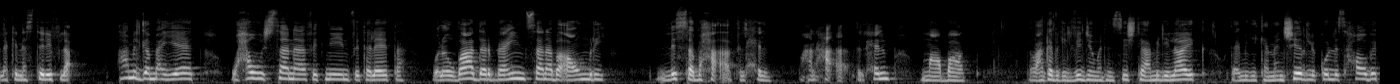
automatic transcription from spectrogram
لكن أستلف لا. اعمل جمعيات وأحوش سنة في اتنين في تلاتة. ولو بعد 40 سنة بقى عمري لسه بحقق في الحلم وهنحقق في الحلم مع بعض. لو عجبك الفيديو ما تنسيش تعملي like وتعملي كمان share لكل أصحابك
